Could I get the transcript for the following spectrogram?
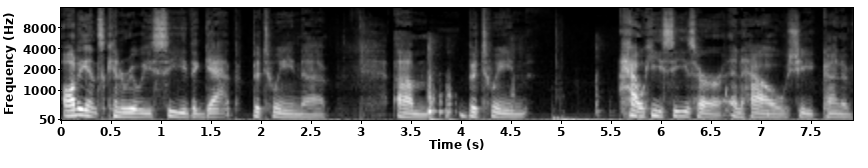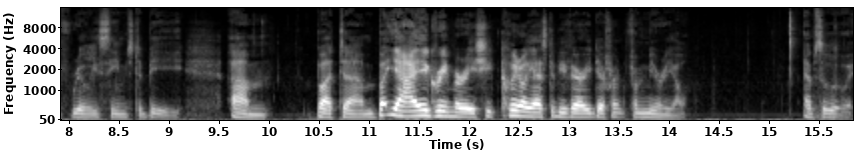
audience can really see the gap between uh, um, between how he sees her and how she kind of really seems to be, um, but um, but yeah, I agree, Marie. She clearly has to be very different from Míriel. Absolutely,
